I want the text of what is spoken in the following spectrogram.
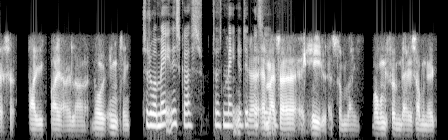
altså, drak ikke bajer eller noget, ingenting. Så du var manisk også? Du var sådan Ja, maniodepressiv? jamen, altså, helt, altså, som var vågen i fem dage, så er man ikke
